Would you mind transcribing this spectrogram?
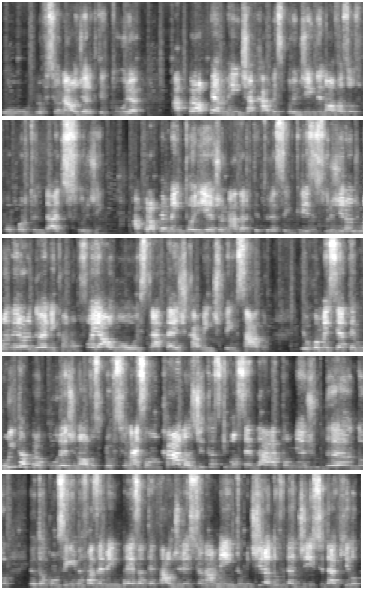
um, um profissional de arquitetura, a própria mente acaba expandindo e novas oportunidades surgem. A própria mentoria Jornada Arquitetura Sem Crise surgiram de maneira orgânica, não foi algo estrategicamente pensado. Eu comecei a ter muita procura de novos profissionais falando, Carla, as dicas que você dá estão me ajudando, eu estou conseguindo fazer minha empresa ter tal direcionamento, me tira a dúvida disso e daquilo.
